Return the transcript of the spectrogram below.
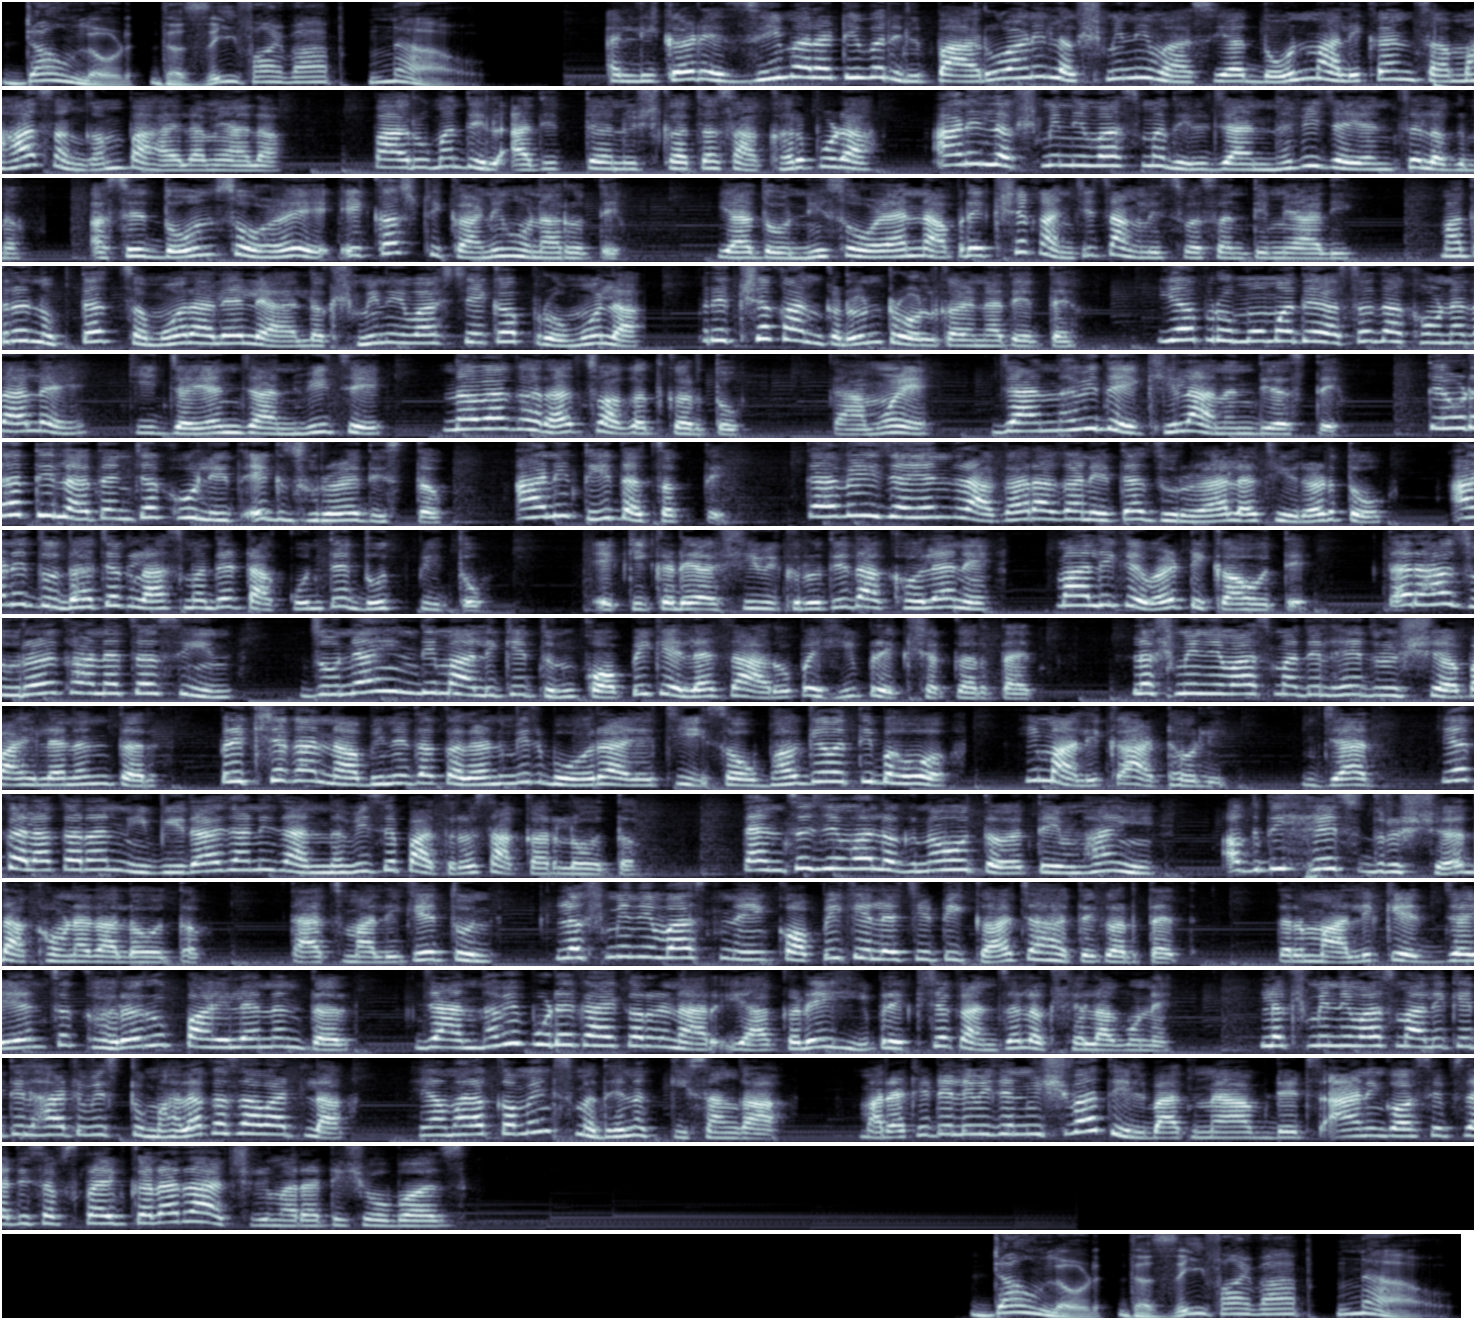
Download the Zee Z5 app नाव अलीकडे Zee मराठीवरील Paru आणि लक्ष्मी निवास या दोन मालिकांचा महासंगम पाहायला मिळाला. पारूमधील आदित्य अनुष्काचा साखरपुडा आणि लक्ष्मी निवास मधील जान्हवी जयंतचं लग्न असे दोन सोहळे एकाच ठिकाणी होणार होते. या दोन्ही सोहळ्यांना प्रेक्षकांची चांगलीच पसंती मिळाली. मात्र नुकत्याच समोर आलेल्या लक्ष्मी निवासच्या एका प्रोमोला प्रेक्षकांकडून ट्रोल करण्यात येते या प्रोमोमध्ये असं दाखवण्यात आलंय की जयन जान्हवीचे नव्या घरात स्वागत करतो. त्यामुळे जान्हवी देखील आनंदी असते. तेवढ्या तिला त्यांच्या खोलीत एक झुरळ दिसतं आणि ती दचकते. त्यावेळी जयन रागारागाने त्या झुरळाला चिरडतो आणि दुधाच्या ग्लासमध्ये टाकून ते दूध पितो. एकीकडे अशी विकृती दाखवल्याने मालिकेवर टीका होते. तर हा झुरळ खाण्याचा सीन जुन्या हिंदी मालिकेतून कॉपी केल्याचा आरोपही प्रेक्षक करतायत. लक्ष्मी निवास मधील हे दृश्य पाहिल्यानंतर प्रेक्षकांना अभिनेता करणवीर बोहरा याची सौभाग्यवती भव ही मालिका आठवली ज्यात या कलाकारांनी विराज आणि जान्हवीचे पात्र साकारलं होतं. त्यांचं जेव्हा लग्न होतं तेव्हाही अगदी हेच दृश्य दाखवण्यात आलं होतं. त्याच मालिकेतून लक्ष्मी निवासने कॉपी केल्याची टीका चाहते करतायत. तर मालिकेत जयंतचं खरं रूप पाहिल्यानंतर जान्हवी पुढे काय करणार याकडेही प्रेक्षकांचं लक्ष लागू नये. लक्ष्मी निवास मालिकेतील हा ट्विस्ट तुम्हाला कसा वाटला हे आम्हाला कमेंट्समध्ये नक्की सांगा मराठी टेलिव्हिजन विश्वातील बातम्या अपडेट्स आणि गॉसिपसाठी सबस्क्राईब करा Rajshri Marathi showbiz Download the Z5 app now.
